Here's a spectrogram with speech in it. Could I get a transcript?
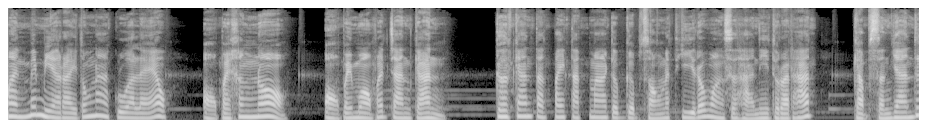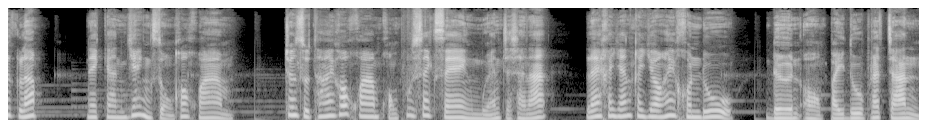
มันไม่มีอะไรต้องน่ากลัวแล้ว ออกไปข้างนอก ออกไปมองพระจันทร์กัน เกิดการตัดไปตัดมาเกือบเกือบสองนาทีระหว่างสถานีโทรทัศน์ กับสัญญาณลึกลับ ในการแย่งส่งข้อความ จนสุดท้ายข้อความของผู้แทรกแซงเหมือนจะชนะ และขยันขยอให้คนดู เดินออกไปดูพระจันทร์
